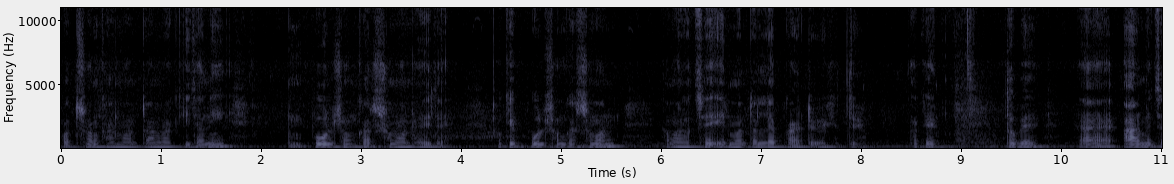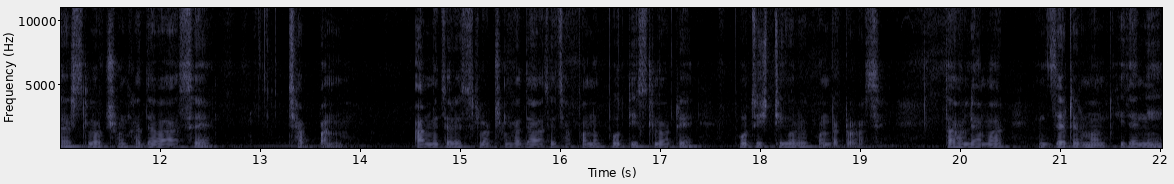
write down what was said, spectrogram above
পথ সংখ্যার মানটা আমরা কি জানি? পোল সংখ্যার সমান হয়ে যায়। ওকে পোল সংখ্যার সমান আমার হচ্ছে এর মানটা ল্যাব কানেক্টেডের ক্ষেত্রে। ওকে তবে আর্মেচার স্লট সংখ্যা দেওয়া আছে ছাপ্পান্ন। আর্মেচারের স্লট সংখ্যা দেওয়া আছে ছাপ্পান্ন, প্রতি স্লটে পঁচিশটি করে কন্ডাক্টর আছে। তাহলে আমার জেটের মান কি জানি?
